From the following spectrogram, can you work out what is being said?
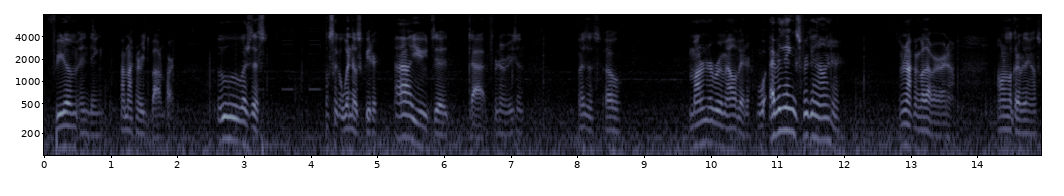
Freedom ending. I'm not gonna read the bottom part. Ooh, what's this? Looks like a Windows computer. Ah, you did that for no reason. What is this? Oh. Monitor room elevator. Well, everything's freaking on here. I'm not gonna go that way right now. I wanna look at everything else.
